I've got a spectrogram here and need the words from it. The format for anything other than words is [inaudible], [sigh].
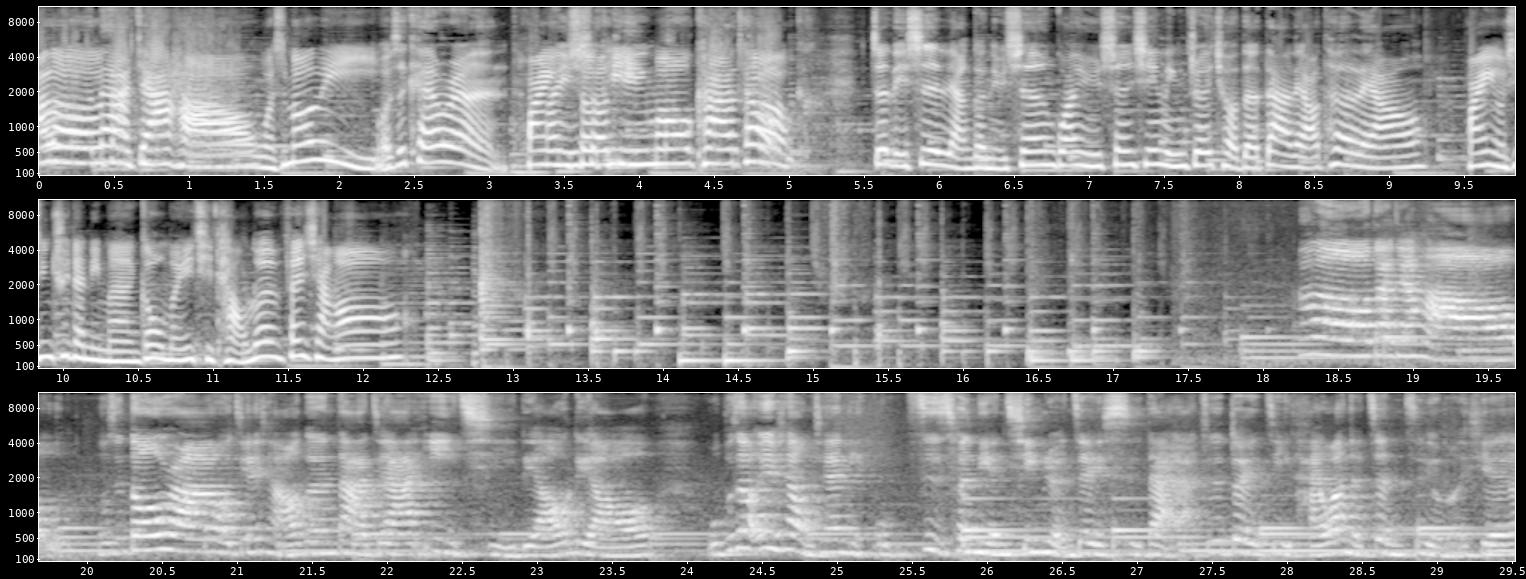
Hello，大家好，我是 Molly，我是 Karen，欢迎收听 Mocha Talk，这里是两个女生关于身心灵追求的大聊特聊，欢迎有兴趣的你们跟我们一起讨论分享哦。Hello，大家好，我是 Dora，我今天想要跟大家一起聊聊。我不知道，因为像我们现在年，我自称年轻人这一世代啊，就是对自己台湾的政治有没有一些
